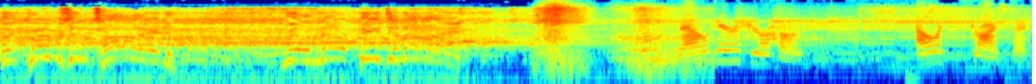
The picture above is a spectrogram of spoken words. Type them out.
The Crimson Tide will not be denied. Now here's your host, Alex Streisig.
